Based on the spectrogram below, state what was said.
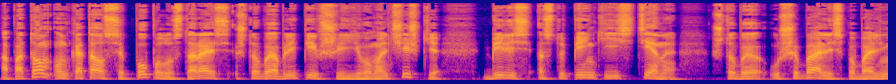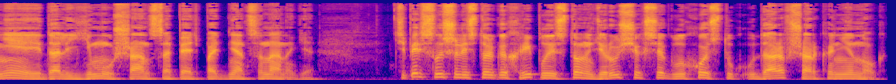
а потом он катался по полу, стараясь, чтобы облепившие его мальчишки бились о ступеньки и стены, чтобы ушибались побольнее и дали ему шанс опять подняться на ноги. Теперь слышались только хриплые стоны дерущихся, глухой стук ударов, шарканье ног.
